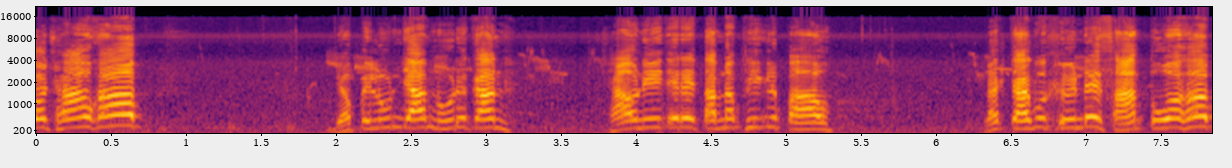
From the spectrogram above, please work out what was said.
ตอนเช้าครับ เดี๋ยวไปลุ้นยามหนูด้วยกัน เช้านี้จะได้ตำน้ำพริกหรือเปล่า หลังจากเมื่อคืนได้สามตัวครับ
